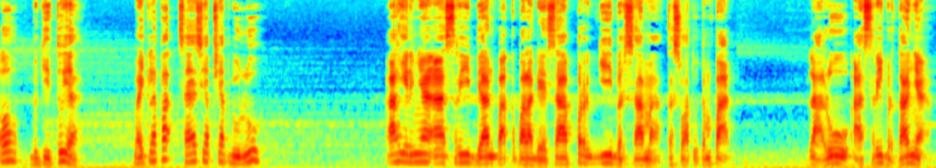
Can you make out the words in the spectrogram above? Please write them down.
Oh, begitu ya. Baiklah, Pak, saya siap-siap dulu. Akhirnya, Asri dan Pak Kepala Desa pergi bersama ke suatu tempat. Lalu, Asri bertanya,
